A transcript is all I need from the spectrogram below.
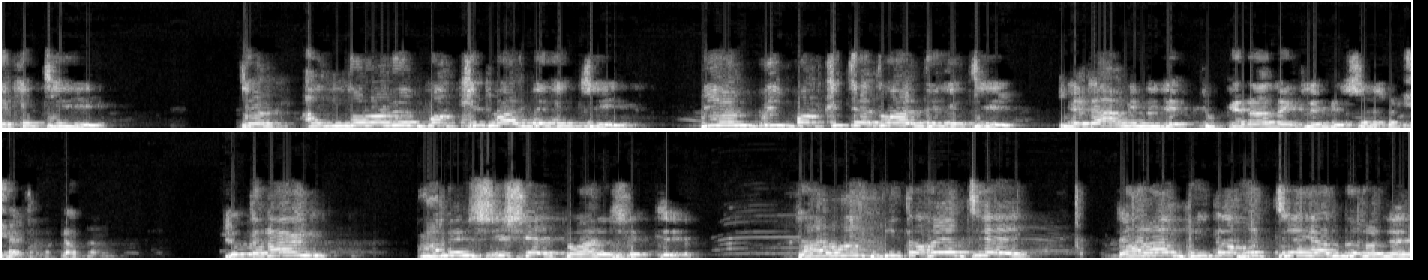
দেখেছি, যে আন্দোলনের পক্ষে জোয়ার দেখেছি, বিএনপির পক্ষে যে জোয়ার দেখেছি, সেটা আমি নিজের চোখে না দেখলে বিশ্বাস। সুতরাং ধানের শীষের জোয়ার এসেছে যারা ভীত হয়েছে, যারা ভীত হচ্ছে আন্দোলনে,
